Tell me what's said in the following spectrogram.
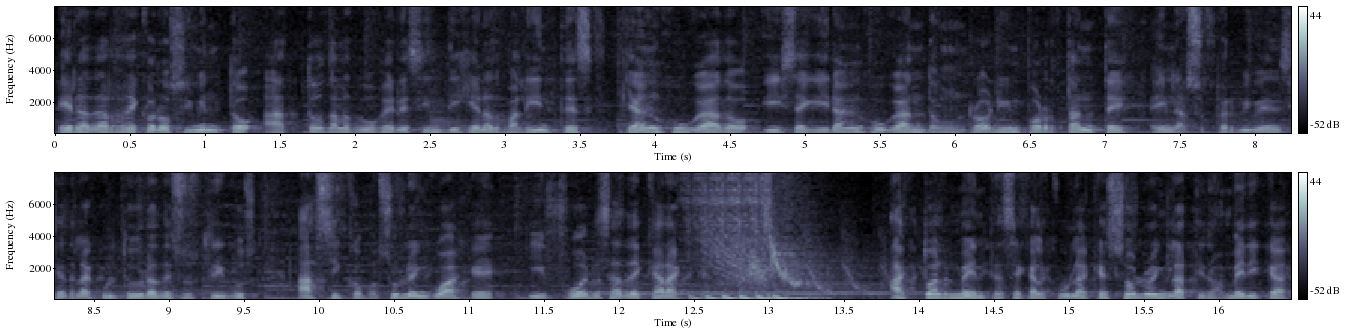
era dar reconocimiento a todas las mujeres indígenas valientes que han jugado y seguirán jugando un rol importante en la supervivencia de la cultura de sus tribus, así como su lenguaje y fuerza de carácter. Actualmente se calcula que solo en Latinoamérica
